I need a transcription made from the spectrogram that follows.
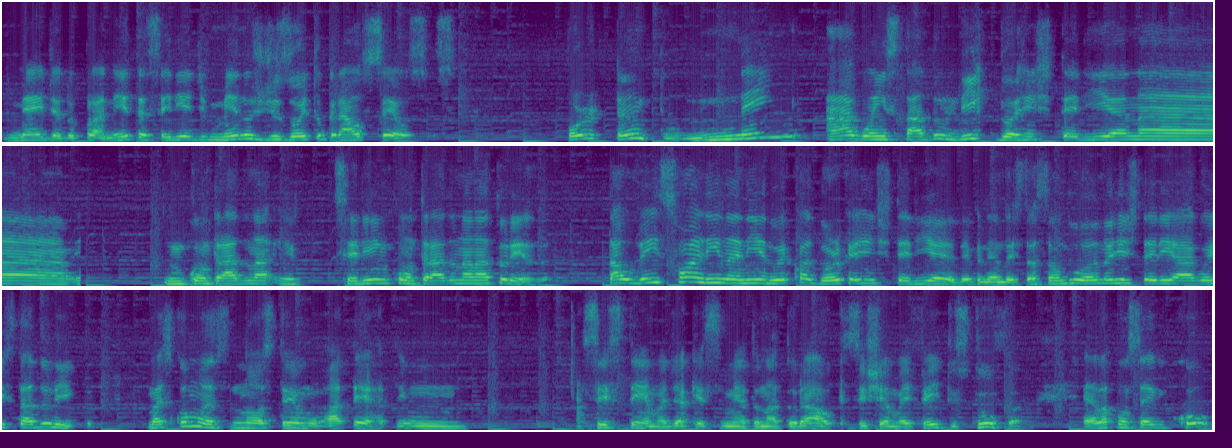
média do planeta seria de menos 18 graus Celsius. Portanto, nem água em estado líquido a gente teria na encontrado na seria encontrado na natureza. Talvez só ali na linha do Equador que a gente teria, dependendo da estação do ano, a gente teria água em estado líquido. Mas como nós temos, a Terra tem um sistema de aquecimento natural, que se chama efeito estufa, ela consegue co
